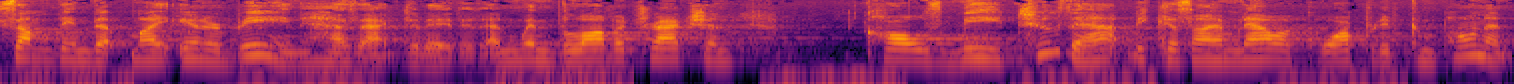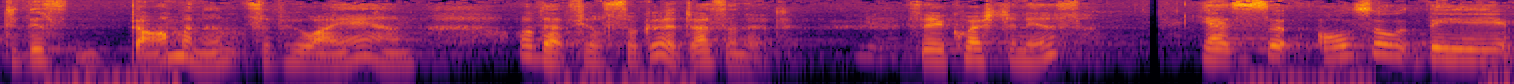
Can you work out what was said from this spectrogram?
something that my inner being has activated. And when the law of attraction calls me to that because I am now a cooperative component to this dominance of who I am, well, that feels so good, doesn't it? Yes. So your question is? Yes. So also the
